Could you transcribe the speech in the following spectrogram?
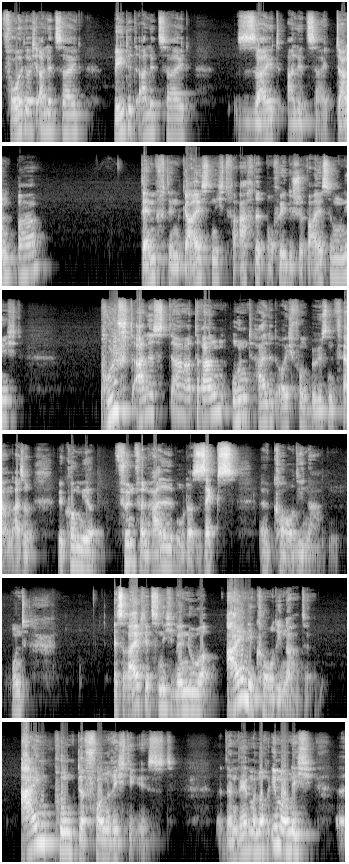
Freut euch alle Zeit, betet alle Zeit, seid alle Zeit dankbar, dämpft den Geist nicht, verachtet prophetische Weisungen nicht, prüft alles daran und haltet euch vom Bösen fern. Also wir kommen hier fünfeinhalb oder sechs äh, Koordinaten. Und es reicht jetzt nicht, wenn nur eine Koordinate ein Punkt davon richtig ist, dann werden wir noch immer nicht äh,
